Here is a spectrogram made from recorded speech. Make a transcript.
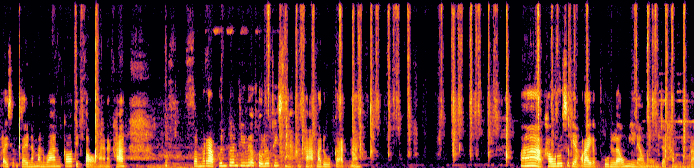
ใครสนใจน้ำมันว่านก็ติดต่อมานะคะสำหรับเพื่อนๆที่เลือกตัวเลือกที่ 3 ค่ะ มาดูกันนะว่าเขารู้สึกอย่างไรกับคุณแล้วมีแนวโน้มจะทำอย่างไร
